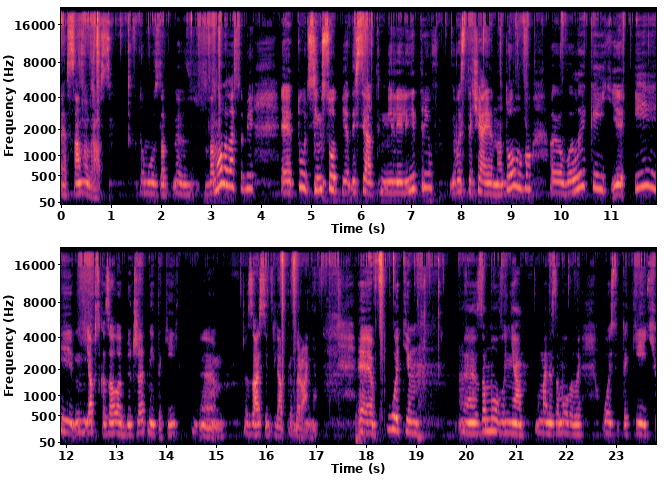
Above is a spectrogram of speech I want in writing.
е, саме враз. Тому е, замовила собі. Тут 750 мл, вистачає надовго, великий і, я б сказала, бюджетний такий засіб для прибирання. Потім замовлення, у мене замовили ось такий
